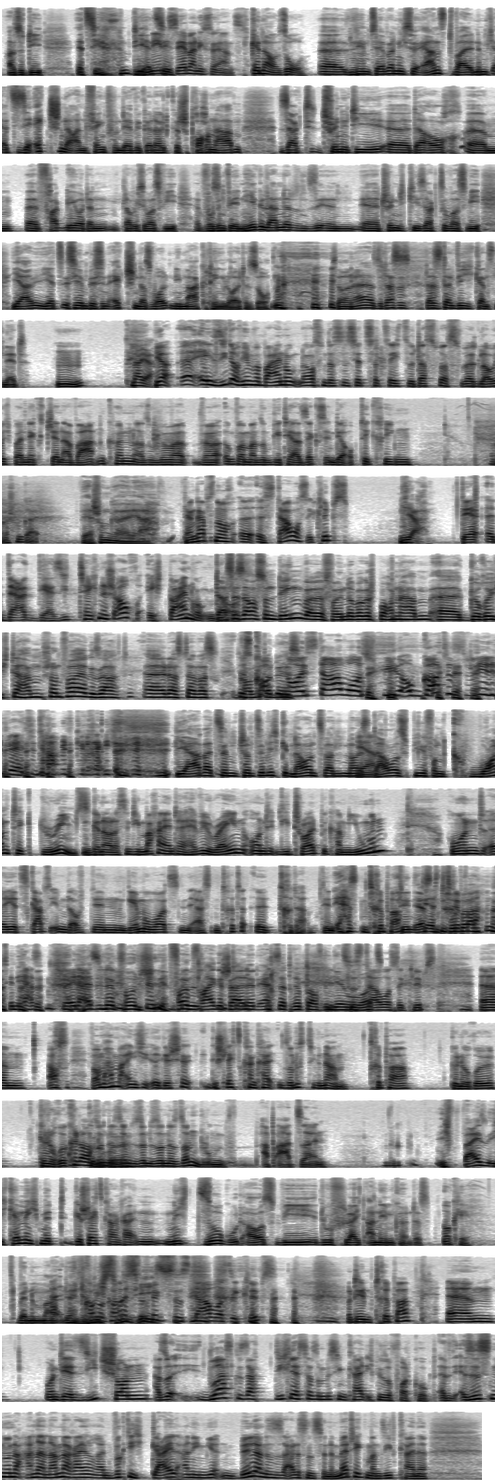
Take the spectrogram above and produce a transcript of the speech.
Also die erzählen, die Die nehmen es selber nicht so ernst. Genau, so. Äh, Nehmen es selber nicht so ernst, weil nämlich als diese Action da anfängt, von der wir gerade gesprochen haben, sagt Trinity äh, da auch, ähm, äh, fragt Neo dann, glaube ich, sowas wie, äh, wo sind wir denn hier gelandet? Und äh, Trinity sagt sowas wie, ja, jetzt ist hier ein bisschen Action, das wollten die Marketingleute so. so ne? Also das ist, das ist dann wirklich ganz nett. Naja. Ja, äh, ey, sieht auf jeden Fall beeindruckend aus und das ist jetzt tatsächlich so das, was wir, glaube ich, bei Next Gen erwarten können. Also wenn wir, wenn wir irgendwann mal so ein GTA 6 in der Optik kriegen, war schon geil. Wäre schon geil, ja. Dann gab es noch äh, Star Wars Eclipse. Ja. Der, äh, der, der sieht technisch auch echt beeindruckend Das aus. ist auch so ein Ding, weil wir vorhin darüber gesprochen haben. Äh, Gerüchte haben schon vorher gesagt, äh, dass da was das kommt. kommt und ein neues Star Wars Spiel, um Gottes Willen, wer hätte damit gerechnet? Ja, aber schon ziemlich genau, und zwar ein neues Ja. Star Wars Spiel von Quantic Dreams. Genau, das sind die Macher hinter Heavy Rain und Detroit Become Human. Und äh, jetzt gab es eben auf den Game Awards den ersten Tritter, äh, Tritter den ersten Tripper. Den ersten Tripper. den ersten Trailer. Herzlichen Glückwunsch, voll freigeschaltet, erster Tripper auf den Game zu Awards. Star Wars Eclipse. Ähm, auch, warum haben eigentlich äh, Gesch Geschlechtskrankheiten so lustige Namen? Tripper, Gonorrhoe. Gonorrhoe könnte auch so eine, so, Gonorrhoe. eine- so eine Sonnenblumenabart sein. Ich weiß, ich kenne mich mit Geschlechtskrankheiten nicht so gut aus, wie du vielleicht annehmen könntest. Okay. Wenn du mal, wenn du Kommen mich kommen so zurück siehst. zu Star Wars Eclipse und dem Tripper. Ähm, und der sieht schon, also du hast gesagt, dich lässt er so ein bisschen kalt, ich bin sofort guckt. Also es ist nur eine Aneinanderreihung an wirklich geil animierten Bildern. Das ist alles in Cinematic, man sieht keine,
